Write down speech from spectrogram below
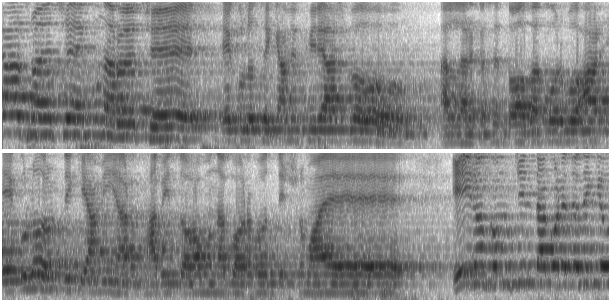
কাজ রয়েছে গুণা রয়েছে, এগুলো থেকে আমি ফিরে আসব। আল্লাহর কাছে তবা করব আর এগুলোর দিকে আমি আর ধাবিত হব না পরবর্তী সময়ে। এই রকম চিন্তা করে যদি কেউ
